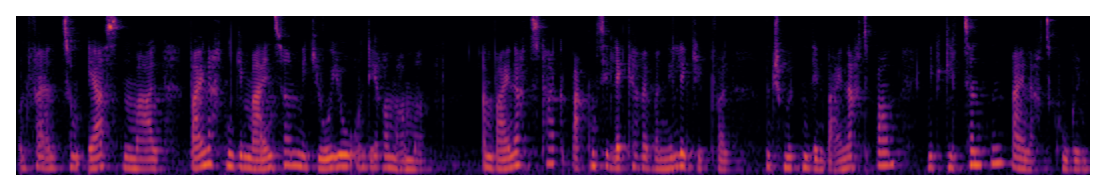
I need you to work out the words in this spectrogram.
und feiern zum ersten Mal Weihnachten gemeinsam mit Jojo und ihrer Mama. Am Weihnachtstag backen sie leckere Vanillekipferl und schmücken den Weihnachtsbaum mit glitzernden Weihnachtskugeln.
